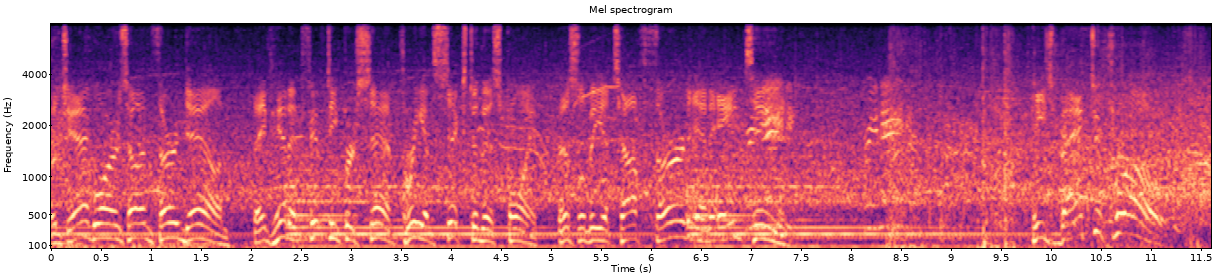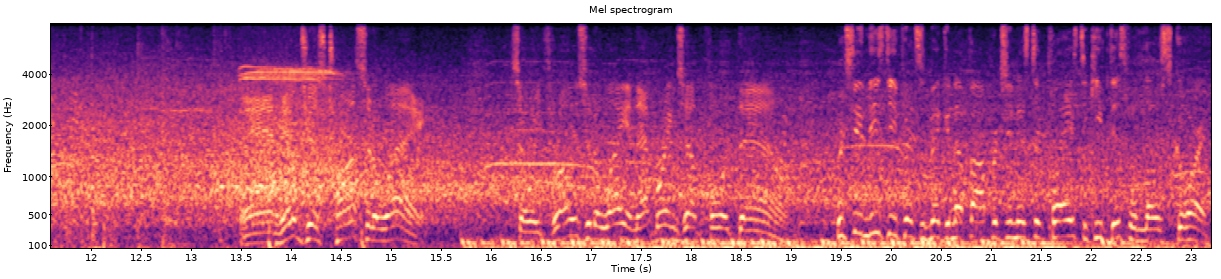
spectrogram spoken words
The Jaguars on third down. They've hit it 50%, three of six to this point. This will be a tough third and 18. He's back to throw. And he'll just toss it away. So he throws it away, and that brings up fourth down. We've seen these defenses make enough opportunistic plays to keep this one low scoring.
